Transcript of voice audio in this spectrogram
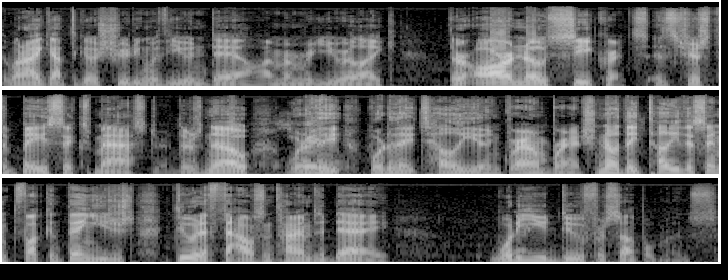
when I got to go shooting with you and Dale, I remember you were like. There are no secrets. It's just the basics master. There's no what do they what do they tell you in ground branch? No, they tell you the same fucking thing. You just do it a thousand times a day. What do you do for supplements?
